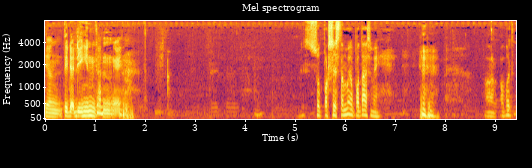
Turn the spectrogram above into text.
yang tidak diinginkan support sistemnya apa tas nih? Oh, apa tuh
